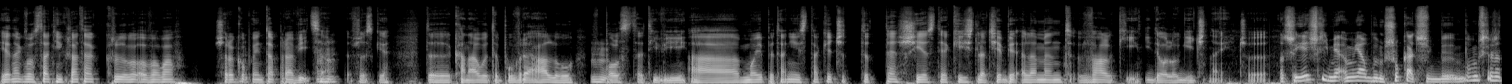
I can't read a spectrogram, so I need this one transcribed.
jednak w ostatnich latach królowała szeroko pojęta prawica. Mhm. Te wszystkie te kanały typu w Realu, w Mhm. Polsce TV. A moje pytanie jest takie, czy to też jest jakiś dla ciebie element walki ideologicznej? Czy Znaczy, jeśli mia miałbym szukać, bo myślę, że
